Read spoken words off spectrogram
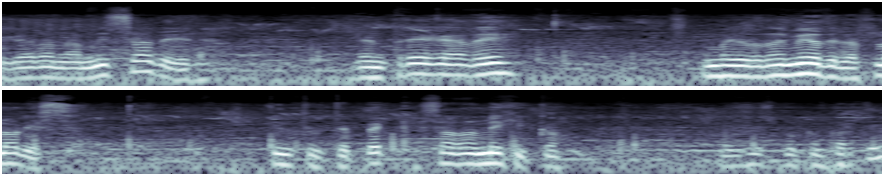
llegaron a misa de la entrega de mayordomía de las flores en Tultepec, Estado de México. Gracias por compartir.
